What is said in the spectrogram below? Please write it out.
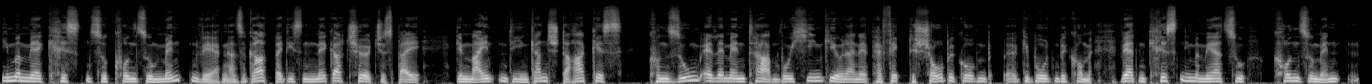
immer mehr Christen zu Konsumenten werden, also gerade bei diesen Mega-Churches, bei Gemeinden, die ein ganz starkes Konsumelement haben, wo ich hingehe und eine perfekte Show äh, geboten bekomme, werden Christen immer mehr zu Konsumenten.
